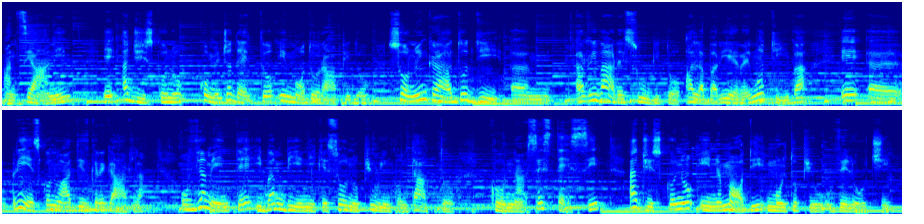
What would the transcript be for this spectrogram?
anziani e agiscono, come già detto, in modo rapido. Sono in grado di ehm, arrivare subito alla barriera emotiva e eh, riescono a disgregarla. Ovviamente i bambini che sono più in contatto con se stessi agiscono in modi molto più veloci.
